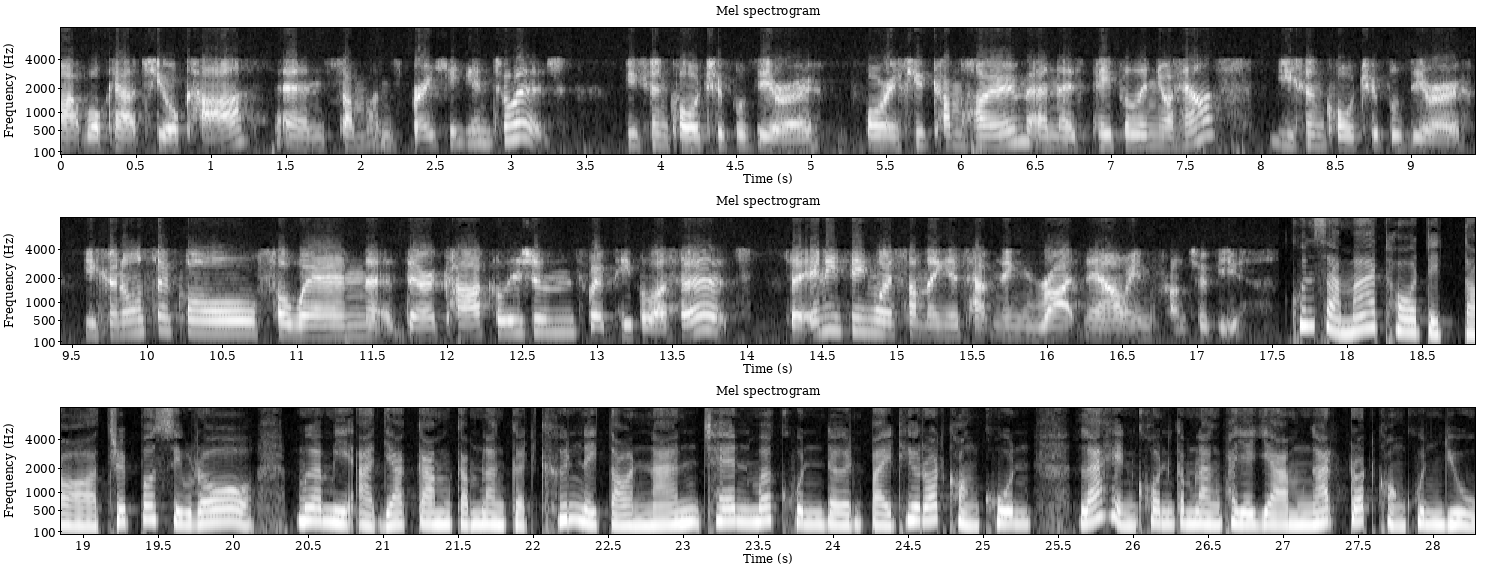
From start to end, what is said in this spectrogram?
might walk out to your car and someone's breaking into it. You can call triple zero. Or if you come home and there's people in your house, you can call triple zero. You can also call for when there are car collisions where people are hurt. So anything where something is happening right now in front of you. คุณสามารถโทรติดต่อ Triple Zero เมื่อมีอาชญากรรมกำลังเกิดขึ้นในตอนนั้น เช่น เมื่อคุณเดินไปที่รถของคุณ และเห็นคนกำลังพยายามงัดรถของคุณอยู่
